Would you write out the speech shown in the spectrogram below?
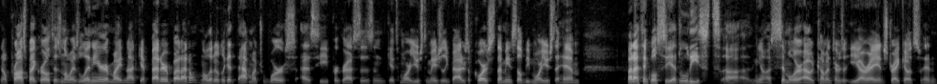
you know, prospect growth isn't always linear. It might not get better, but I don't know that it'll get that much worse as he progresses and gets more used to major league batters. Of course, that means they'll be more used to him. But I think we'll see at least uh, you know a similar outcome in terms of ERA and strikeouts. And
